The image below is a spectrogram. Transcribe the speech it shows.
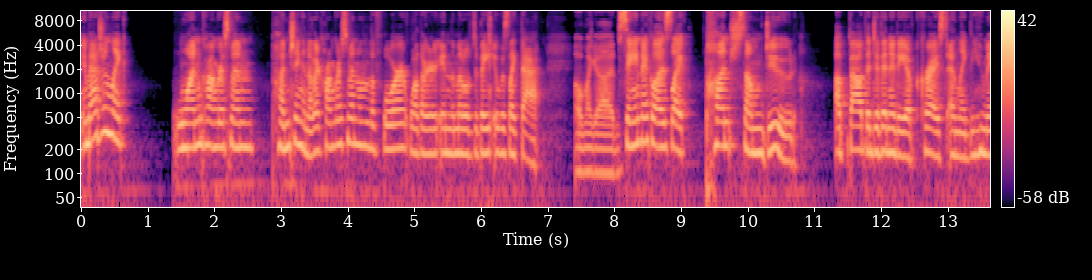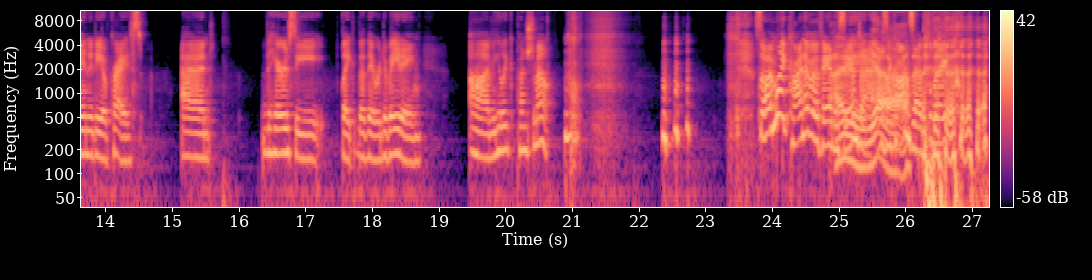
imagine like one congressman punching another congressman on the floor while they're in the middle of debate. It was like that. Oh my god. Saint Nicholas like punched some dude about the divinity of Christ and like the humanity of Christ and the heresy like that they were debating. Um, he like punched him out. so I'm like kind of a fan of I Santa mean, as a concept. Like,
